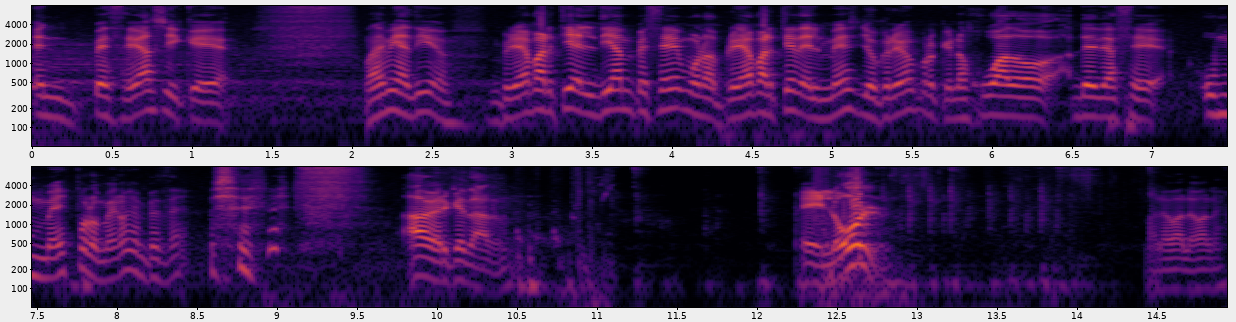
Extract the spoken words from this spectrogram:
en PC, así que... Madre mía, tío. Primera partida del día empecé Bueno, primera partida del mes, yo creo Porque no he jugado desde hace un mes, por lo menos, empecé A ver, ¿qué tal? ¡El LOL! Vale, vale, vale.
